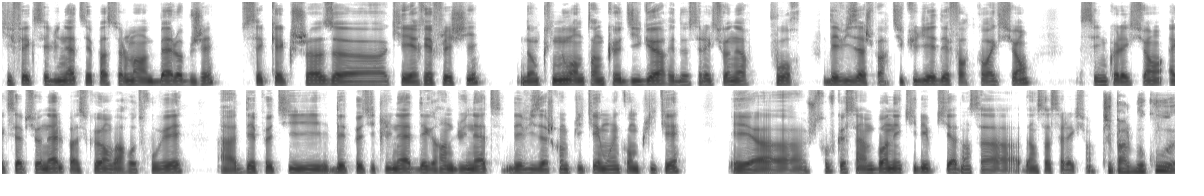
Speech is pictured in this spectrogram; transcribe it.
qui fait que ces lunettes, c'est pas seulement un bel objet, c'est quelque chose euh, qui est réfléchi. Donc nous, en tant que digger et de sélectionneur pour des visages particuliers, des fortes corrections. C'est une collection exceptionnelle parce qu'on va retrouver euh, des, petits, des petites lunettes, des grandes lunettes, des visages compliqués, moins compliqués. Et euh, je trouve que c'est un bon équilibre qu'il y a dans sa, dans sa sélection. Tu parles beaucoup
